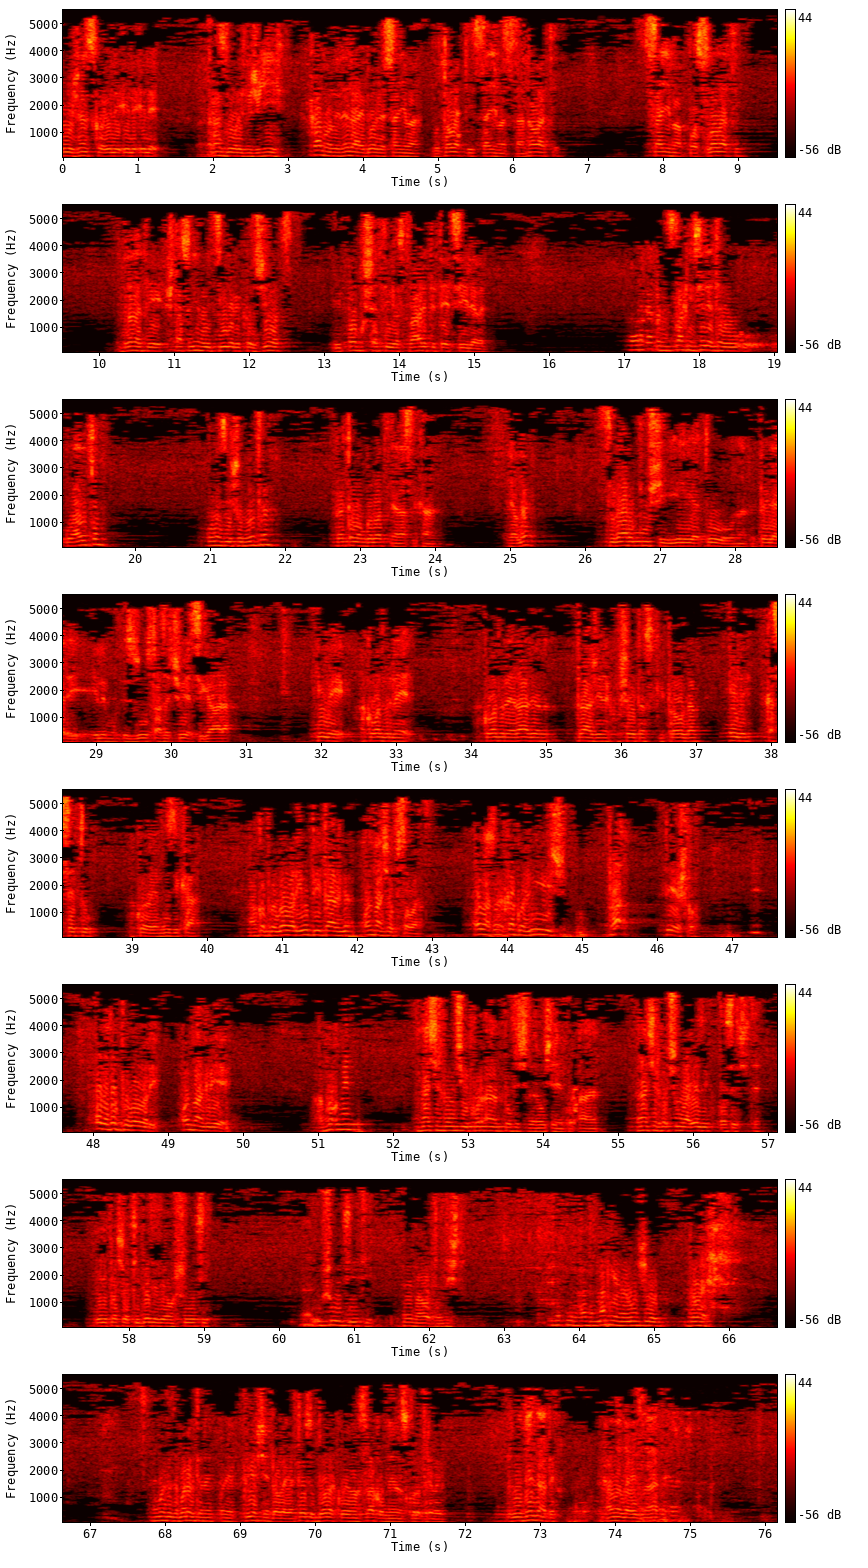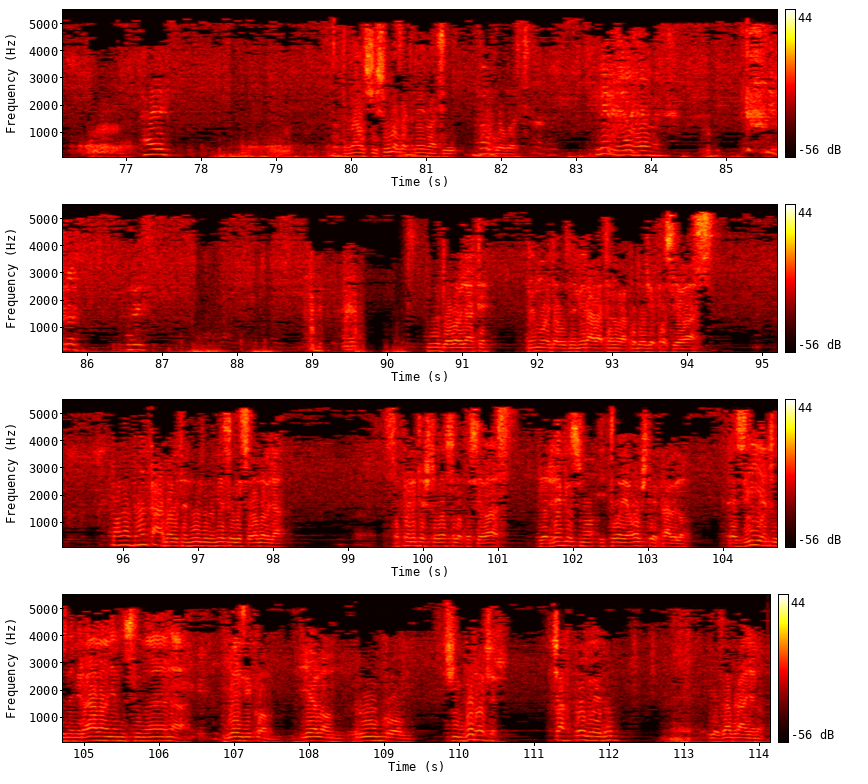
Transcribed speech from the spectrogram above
ili žensko ili, ili, ili razgovor između njih kamo li ne daj Bože sa njima putovati, sa njima stanovati sa njima poslovati gledati šta su njihovi ciljevi kroz život i pokušati ostvariti te ciljeve. Dobro, kako? Svakim sjedete u, u, u auto, ulaziš unutra, gotovo on golotinja naslikan. Jel ne? Cigaru puši ili je tu na ono, peljari ili mu iz usta se čuje cigara. Ili ako odvrne, ako odvrne radio, traži neku šetanski program. Ili kasetu na kojoj je muzika. Ako progovori i upitaš ga, odmah će opsovat. Odmah sam kako živiš, pa, teško. Odmah dok progovori, odmah grije. A mu'min, znači ga uči Kur'an, poslije ćete na učenje Kur'ana. Znači ga čuva jezik, poslije ćete. Ili počeo ti bez on šuti. E, Ušuti ti, nema ovo ništa. Mu'min, kada manje naučio, dole ne možete zaboraviti one, one priješnje dole, jer to su dole koje vam svakodnevno skoro trebaju. Vi ne znate, kamo da je znate. Hajde. Dok ne naučiš ulazak, ne ima ti drugu oblast. Ne, ne, ne, ne, ne. Mi brod, hajde. Uvijek dobavljate, nemoj da uznemiravate onoga ko dođe poslije vas. Hajde obavite nuždu na mjestu gdje se obavlja operite što je ostalo poslije vas jer rekli smo i to je opšte pravilo ezijet uznemiravanje muslimana jezikom, dijelom, rukom čim god hoćeš čak pogledom je zabranjeno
